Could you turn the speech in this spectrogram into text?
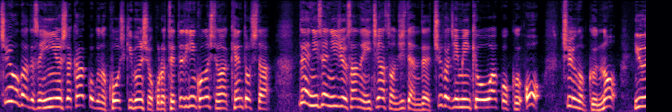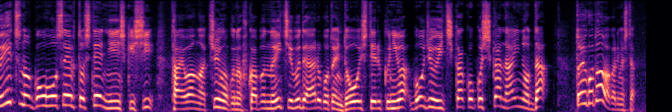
中国がですね、引用した各国の公式文書、これを徹底的にこの人が検討した。で、2023年1月の時点で、中華人民共和国を中国の唯一の合法政府として認識し、台湾が中国の不可分の一部であることに同意している国は51カ国しかないのだ。ということが分かりました。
